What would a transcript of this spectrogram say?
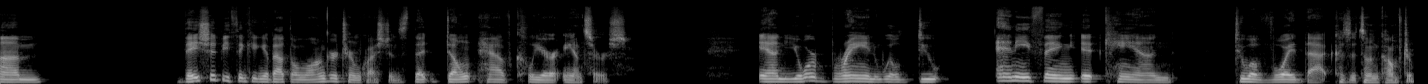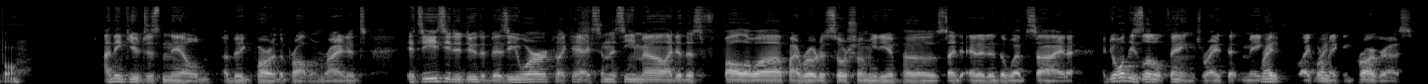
Um, they should be thinking about the longer term questions that don't have clear answers. And your brain will do anything it can to avoid that because it's uncomfortable. I think you just nailed a big part of the problem, right? It's it's easy to do the busy work. Like, hey, I sent this email, I did this follow up, I wrote a social media post, I edited the website. I do all these little things, right, that make right. it like we're right. making progress.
